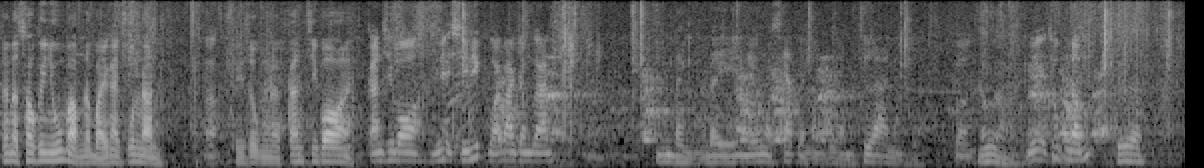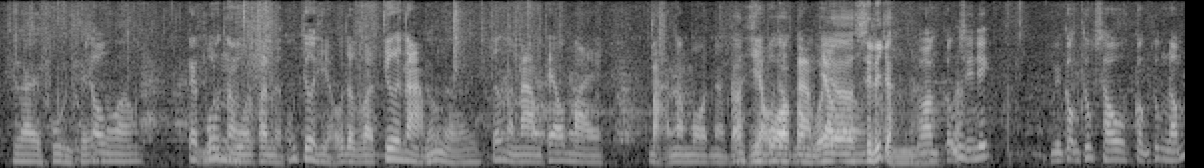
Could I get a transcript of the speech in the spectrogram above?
Tức là sau khi nhú mầm là 7 ngày phun lần. Vâng. Thì dùng là canxi bo này. canxi bo với lại Sinic gói 300 g nhưng mình ở đây nếu mà xét về làm vườn chưa ai làm vườn vâng đúng rồi với lại thuốc nấm chưa chưa ai phun thế sâu. đúng không cái phun là một phần là cũng chưa hiểu được và chưa làm đúng được. rồi tức là làm theo bài bản là một là hiểu được cộng làm với theo uh, silic à? Ừ. vâng cộng Sinic với cộng thuốc sâu cộng thuốc nấm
